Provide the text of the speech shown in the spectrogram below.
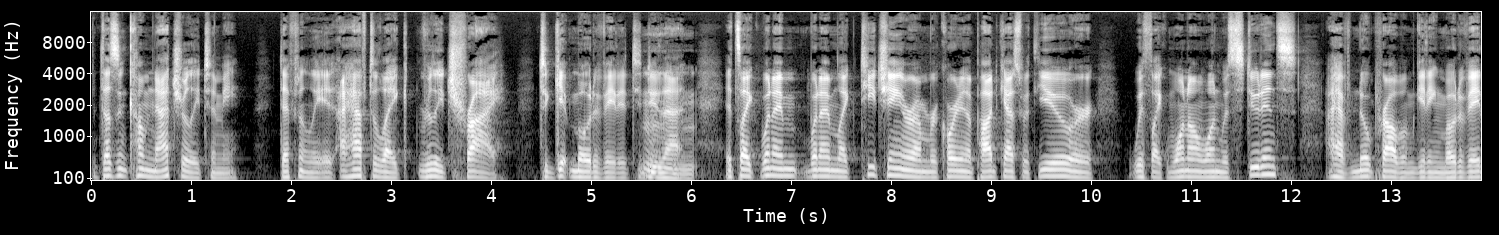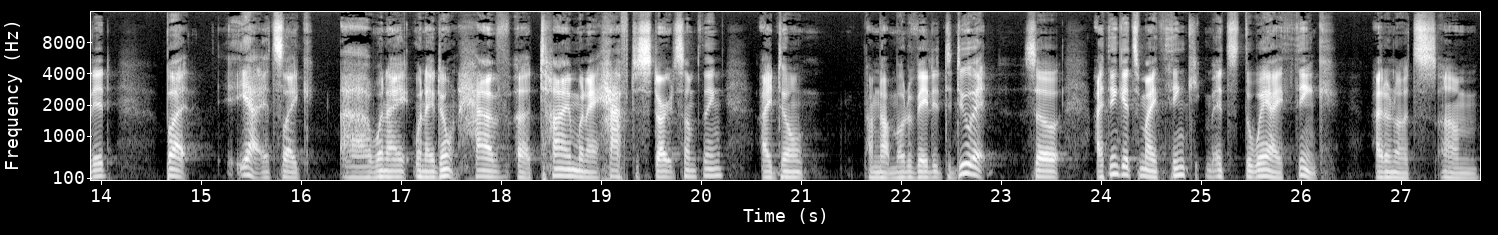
it doesn't come naturally to me. Definitely. I have to like really try to get motivated to do that. It's like when I'm when I'm like teaching or I'm recording a podcast with you or with like one-on-one with students, I have no problem getting motivated. But yeah, it's like uh, when I when I don't have a time when I have to start something, I don't I'm not motivated to do it. So I think it's my think it's the way I think. I don't know. It's um,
